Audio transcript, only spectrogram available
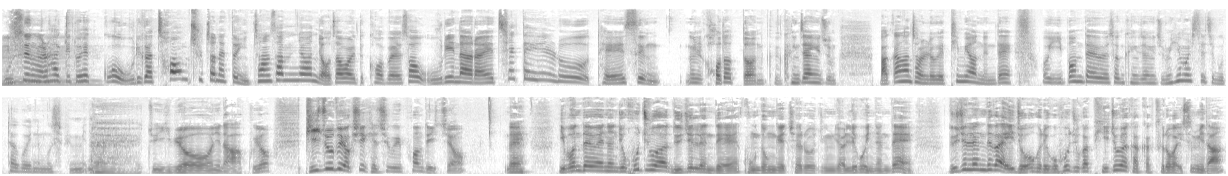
우승을 음. 하기도 했고 우리가 처음 출전했던 2003년 여자 월드컵에서 우리나라의 7대 1로 대승 을 거뒀던 그 굉장히 좀 막강한 전력의 팀이었는데 어, 이번 대회에서는 굉장히 좀 힘을 쓰지 못하고 있는 모습입니다. 네, 또 이변이 나왔고요. B조도 역시 개최국이 포함되어 있죠. 네. 이번 대회는 이제 호주와 뉴질랜드의 공동 개최로 지금 열리고 있는데 뉴질랜드가 A조 그리고 호주가 B조에 각각 들어가 있습니다.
